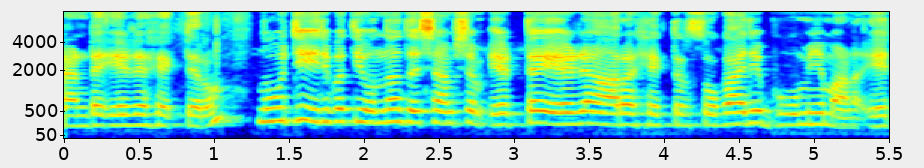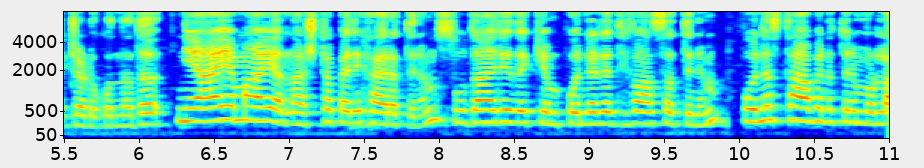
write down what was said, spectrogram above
രണ്ട് ഏഴ് ഹെക്ടറും നൂറ്റി ഇരുപത്തിയൊന്ന് ദശാംശം എട്ട് ഏഴ് ആറ് ഹെക്ടർ സ്വകാര്യ ഭൂമിയുമാണ് ഏറ്റെടുക്കുന്നത്. ന്യായമായ നഷ്ടപരിഹാരത്തിനും സുതാര്യതയ്ക്കും പുനരധിവാസത്തിനും പുനഃസ്ഥാപനത്തിനുമുള്ള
